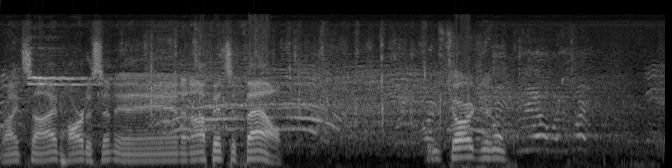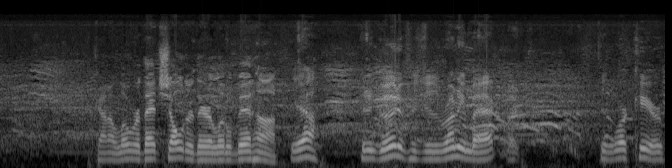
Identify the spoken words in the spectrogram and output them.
Right side, Hardison, and an offensive foul. He's charging. Kind of lowered that shoulder there a little bit, huh? Yeah, been good if it's just running back, but didn't work here.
